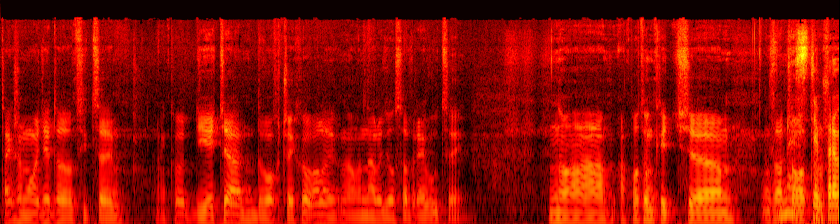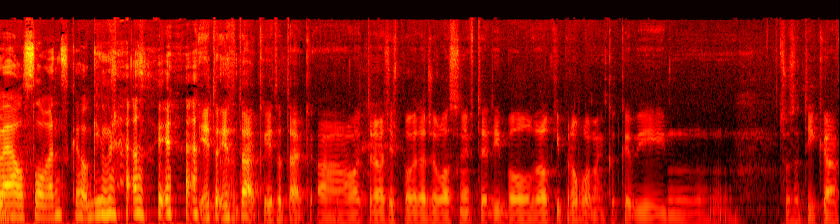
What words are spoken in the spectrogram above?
Takže môj dedo síce ako dieťa dvoch Čechov, ale narodil sa v Revúcej. No a, a potom, keď uh, začala trošku... prvého slovenského gymnázia. Je to, je to tak, je to tak. Ale treba tiež povedať, že vlastne vtedy bol veľký problém, ako keby, čo sa týka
